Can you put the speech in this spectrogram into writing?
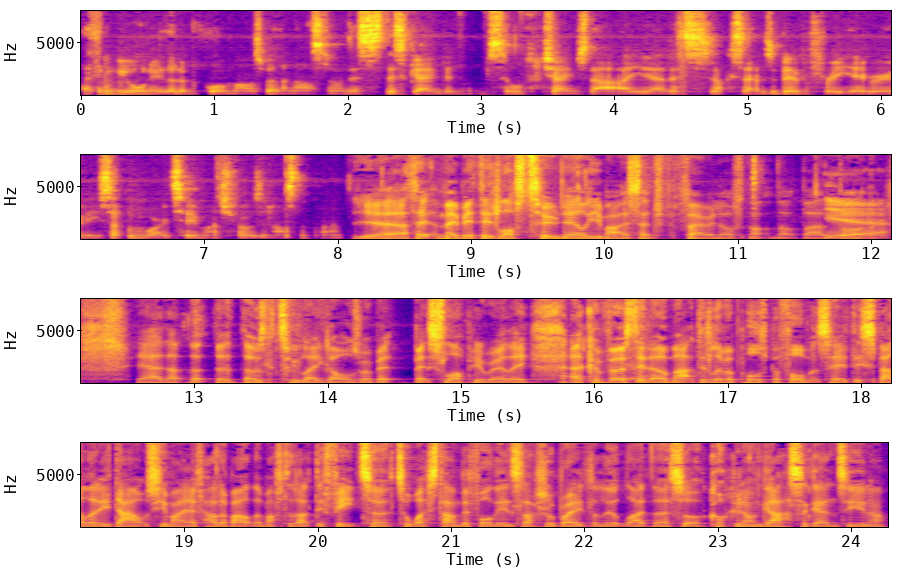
I think we all knew that Liverpool were miles better than Arsenal, and this this game didn't sort of change that. Uh, yeah, this like I said, it was a bit of a free hit, really. So I wouldn't worry too much if I was an Arsenal fan. Yeah, I think maybe if they'd lost 2 0, you might have said fair enough, not not bad. Yeah. But yeah, that, that, the, those two late goals were a bit bit sloppy, really. Uh, conversely, though, Matt, did Liverpool's performance here dispel any doubts you might have had about them after that defeat to, to West Ham before the international break? They look like they're sort of cooking on gas again, to you know?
